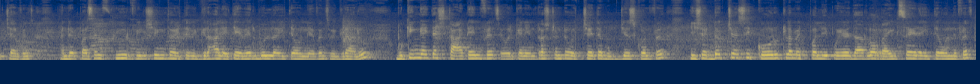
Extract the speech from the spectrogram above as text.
ఇచ్చారు ఫ్రెండ్స్ హండ్రెడ్ పర్సెంట్ ప్యూర్ ఫినిషింగ్తో అయితే విగ్రహాలు అయితే అవైలబుల్లో అయితే ఉన్నాయి ఫ్రెండ్స్ విగ్రహాలు. బుకింగ్ అయితే స్టార్ట్ అయింది ఫ్రెండ్స్ ఎవరికైనా ఇంట్రెస్ట్ ఉంటే వచ్చి అయితే బుక్ చేసుకోండి ఫ్రెండ్స్ ఈ షెడ్ వచ్చేసి కోరుట్ల మెట్పల్లి పోయే దారిలో రైట్ సైడ్ అయితే ఉంది ఫ్రెండ్స్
